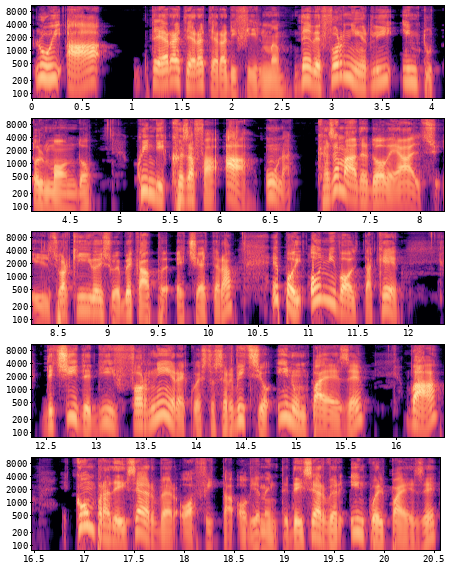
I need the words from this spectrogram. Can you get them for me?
lui ha terra e terra e terra di film. Deve fornirli in tutto il mondo. Quindi cosa fa? Ha una casa madre dove ha il suo archivio, i suoi backup, eccetera. E poi ogni volta che decide di fornire questo servizio in un paese, va compra dei server o affitta ovviamente dei server in quel paese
